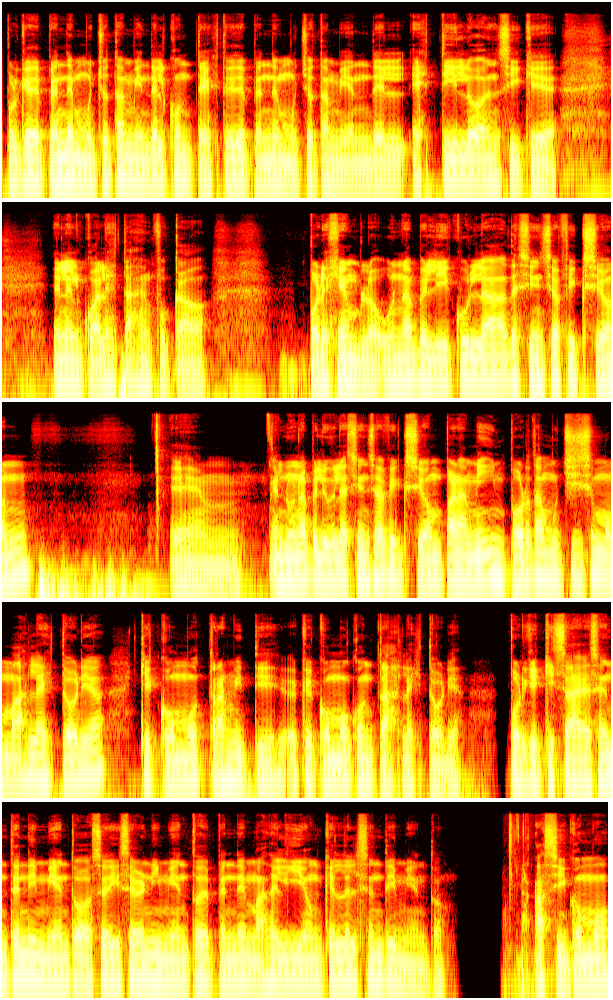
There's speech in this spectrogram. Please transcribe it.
porque depende mucho también del contexto y depende mucho también del estilo en sí que, en el cual estás enfocado. Por ejemplo, una película de ciencia ficción eh, en una película de ciencia ficción para mí importa muchísimo más la historia que cómo transmitir, que cómo contás la historia. Porque quizás ese entendimiento o ese discernimiento depende más del guion que del sentimiento. Así como,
